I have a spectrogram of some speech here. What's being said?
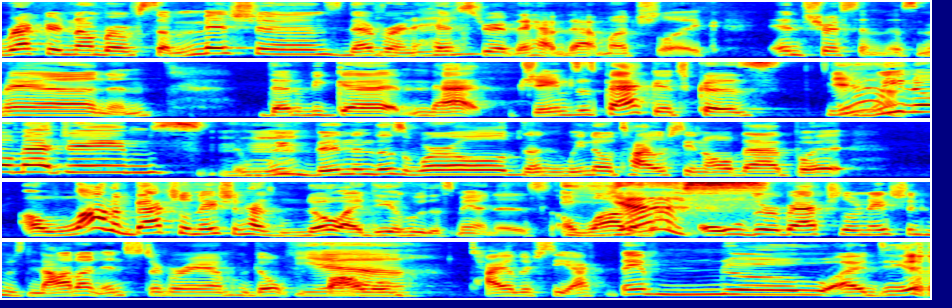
record number of submissions. Never Mm-hmm. in history if they have that much like interest in this man. And then we get Matt James's package because Yeah. Mm-hmm. we know Matt James. We've been in this world and we know Tyler and all that, but. A lot of Bachelor Nation has no idea who this man is. A lot Yes. of older Bachelor Nation who's not on Instagram, who don't Yeah. follow Tyler C. They have no idea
